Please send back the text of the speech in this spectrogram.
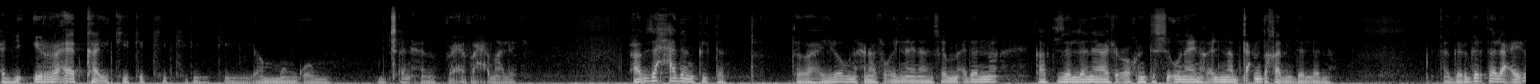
ሕጂ ይረኣየካ እዩ እቲ ኣብ መንጎኦም ዝፀንሐ ፍሕፋሕ ማለት እዩ ኣብዚ ሓደን ክልተን ተባሂሎም ንሕና ስቂልና ኢና ንሰምዕ ዘለና ካብቲ ዘለናያ ሽዑ ክንትስኡና ይንኽእልና ብጣዕሚ ጠኻሚ ዘለና ግርግር ተላዒሉ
